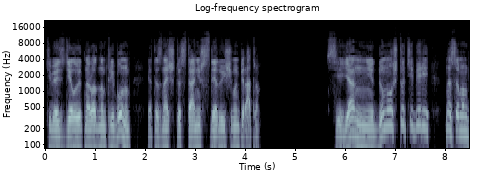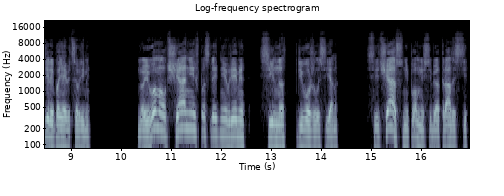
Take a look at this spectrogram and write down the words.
Тебя сделают народным трибуном. Это значит, что станешь следующим императором. Сиян не думал, что Тиберий на самом деле появится в Риме. Но его молчание в последнее время сильно тревожило Сияна. Сейчас, не помня себя от радости,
